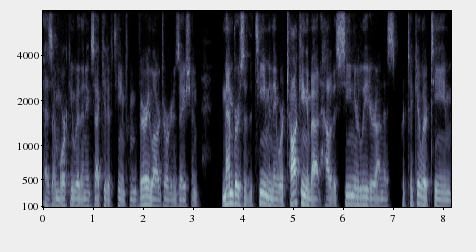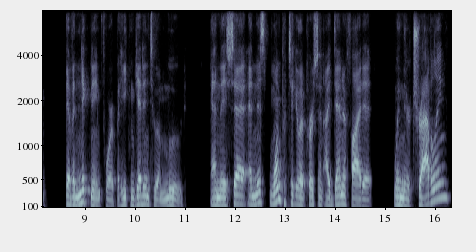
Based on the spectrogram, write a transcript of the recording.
as I'm working with an executive team from a very large organization, members of the team and they were talking about how the senior leader on this particular team, they have a nickname for it, but he can get into a mood. And they said and this one particular person identified it when they're traveling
